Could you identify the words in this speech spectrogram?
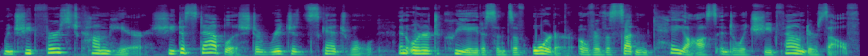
When she'd first come here, she'd established a rigid schedule in order to create a sense of order over the sudden chaos into which she'd found herself.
